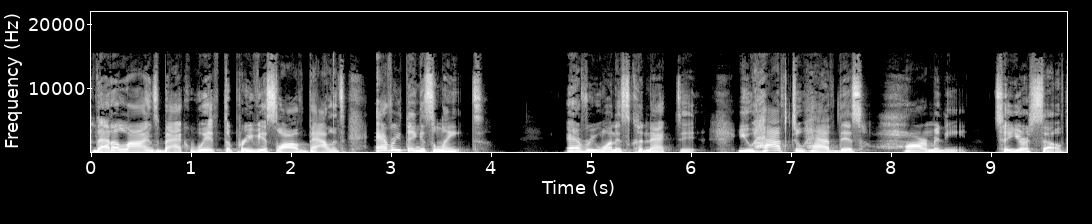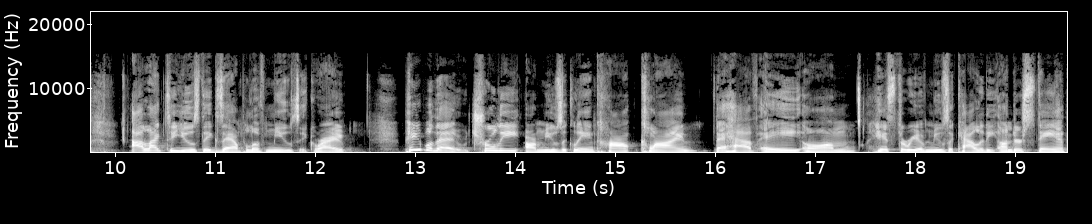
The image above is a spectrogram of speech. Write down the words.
That aligns back with the previous law of balance. Everything is linked. Everyone is connected. You have to have this harmony to yourself. I like to use the example of music, right? People that truly are musically inclined that have a um, history of musicality understand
